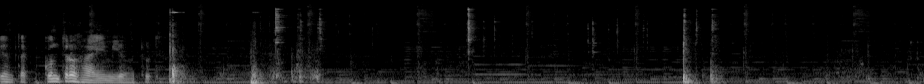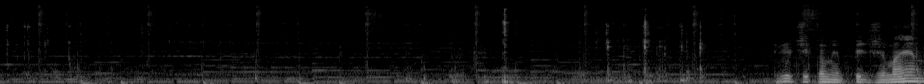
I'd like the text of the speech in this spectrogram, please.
Скажімо так, контрогаємо його тут. Ключиками піджимаємо.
